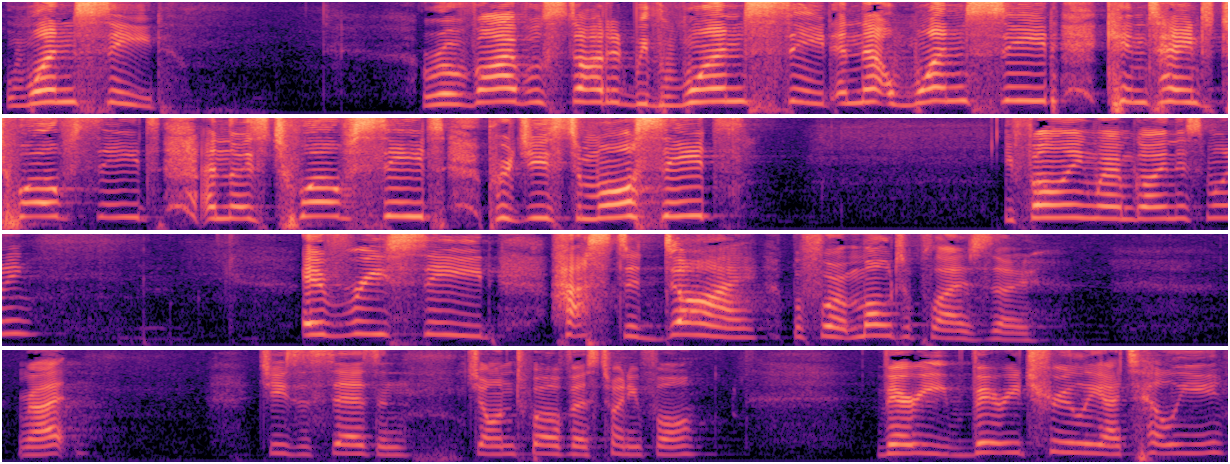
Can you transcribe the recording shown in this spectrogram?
One seed. Revival started with one seed, and that one seed contained 12 seeds, and those 12 seeds produced more seeds. You following where I'm going this morning? Every seed has to die before it multiplies, though. Right? Jesus says in John 12, verse 24 Very, very truly, I tell you,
